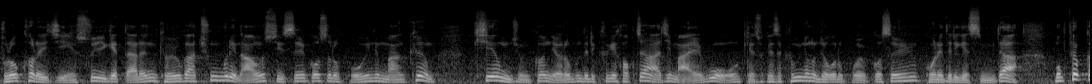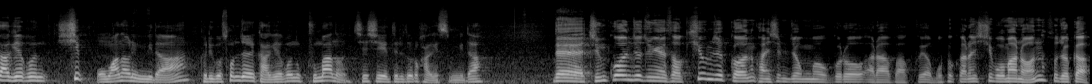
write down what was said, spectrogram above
브로커리지 수익에 따른 결과 충분히 나올 수 있을 것으로 보이는 만큼 키움증권 여러분들이 크게 걱정하지 말고 계속해서 긍정적으로 볼 것을 권해드리겠습니다. 목표 가격은 15만 원입니다. 그리고 손절 가격은 9만 원 제시해 드리도록 하겠습니다. 네, 증권주 중에서 키움증권 관심 종목으로 알아봤고요. 목표가는 15만 원, 소저가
